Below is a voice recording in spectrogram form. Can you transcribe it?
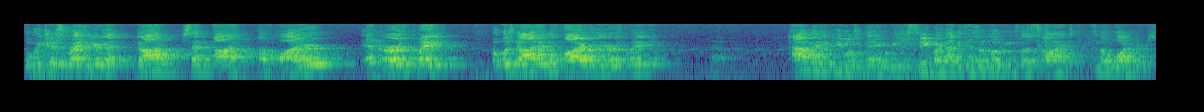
But we just read here that God sent a fire, an earthquake. But was God in the fire or the earthquake? No. How many people today will be deceived by that because they're looking for the signs and the wonders?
